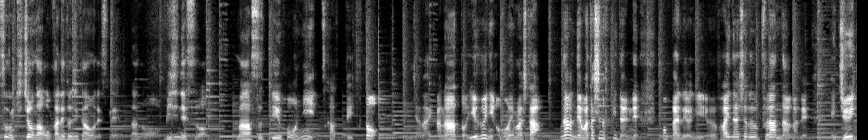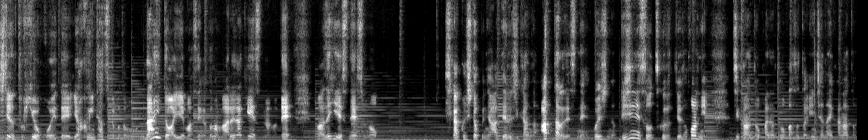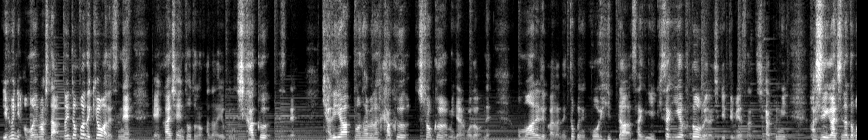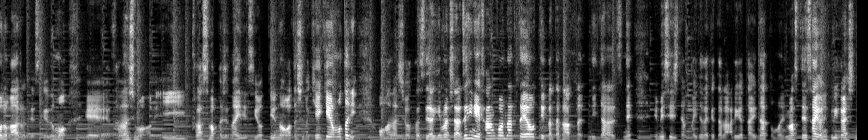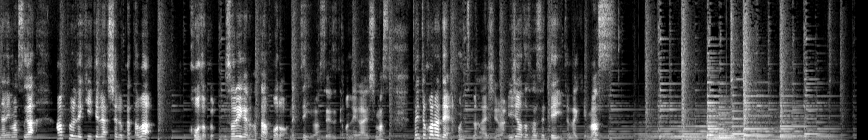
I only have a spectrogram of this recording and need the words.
その貴重なお金と時間をですね、あの、ビジネスを回すっていう方に使っていくといいんじゃないかなというふうに思いました。なので、私のみたいにね、今回のようにファイナンシャルプランナーがね、11年の時を超えて役に立つってこともないとは言えませんが、その稀なケースなので、まあ、ぜひですね、その、資格取得に当てる時間があったらですね、ご自身のビジネスを作るっていうところに時間とお金を投下するといいんじゃないかなというふうに思いました。というところで今日はですね、会社員等々の方がよくね、資格ですね、キャリアアップのための資格取得みたいなことをね、思われるからね、特にこういった先行き先が不透明な時期って皆さん資格に走りがちなところがあるんですけれども、えー、必ずしもいいプラスばっかじゃないですよっていうのを私の経験をもとにお話をさせていただきました。ぜひね、参考になったよっていう方がいたらですね、メッセージなんかいただけたらたらありがたいなと思います。で、最後に繰り返しになりますが、Apple で聞いてらっしゃる方は、購読。それ以外の方はフォローね、ぜひ忘れずにお願いします。というところで、本日の配信は以上とさせていただきます。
